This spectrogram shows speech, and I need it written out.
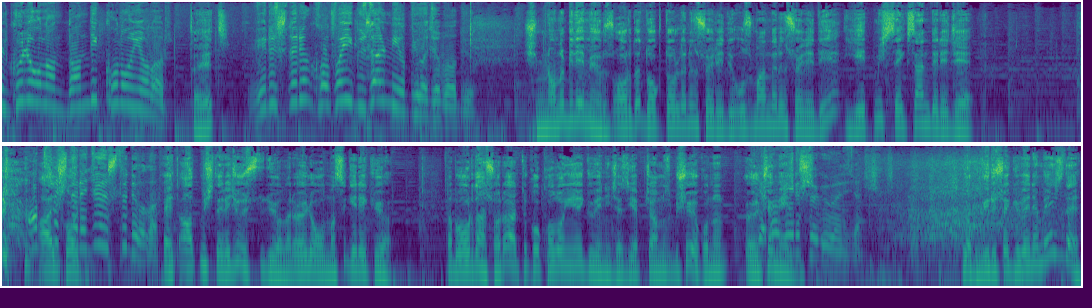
alkolü olan dandik kolonyalar Evet. virüslerin kafayı güzel mi yapıyor acaba diyor. Şimdi onu bilemiyoruz. Orada doktorların söylediği, uzmanların söylediği 70-80 derece 60 Alkol. derece üstü diyorlar. evet 60 derece üstü diyorlar. Öyle olması gerekiyor. Tabi oradan sonra artık o kolonyaya güveneceğiz. Yapacağımız bir şey yok. Onu Ya ölçemeyiz biz. virüse güveneceğim. Yok virüse güvenemeyiz de.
